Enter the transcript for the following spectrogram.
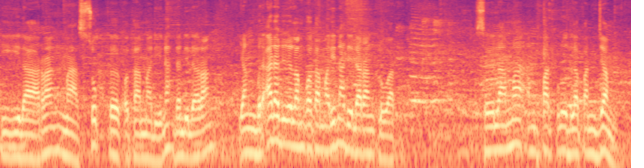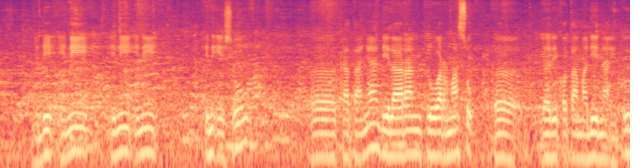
dilarang masuk ke kota Madinah dan dilarang yang berada di dalam kota Madinah dilarang keluar selama 48 jam Jadi ini ini ini ini isu eh, katanya dilarang keluar masuk ke dari kota Madinah itu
